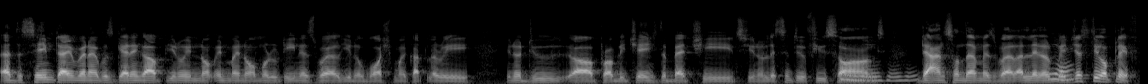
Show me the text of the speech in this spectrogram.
At the same time, when I was getting up, you know, in, in my normal routine as well, you know, wash my cutlery, you know, do uh, probably change the bed sheets, you know, listen to a few songs, dance on them as well, a little bit, just to uplift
